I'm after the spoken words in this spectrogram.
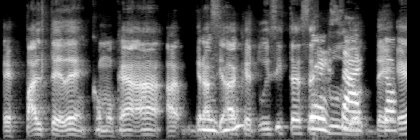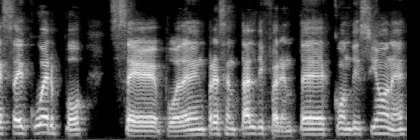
es parte de, como que ah, ah, gracias a que tú hiciste ese estudio de ese cuerpo, se pueden presentar diferentes condiciones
